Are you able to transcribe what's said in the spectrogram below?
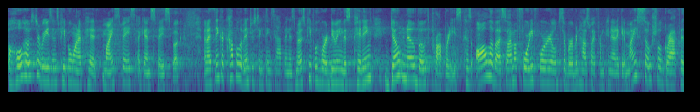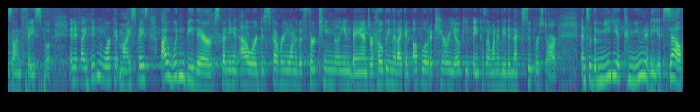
a whole host of reasons, people want to pit MySpace against Facebook. And I think a couple of interesting things happen is most people who are doing this pitting don't know both properties. Because all of us, so I'm a 44-year-old suburban housewife from Connecticut, my social graph is on Facebook. And if I didn't work at MySpace, I wouldn't be there spending an hour discovering one of the 13 million bands or hoping that I can upload a karaoke thing because I want to be the next superstar. And so the media community itself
